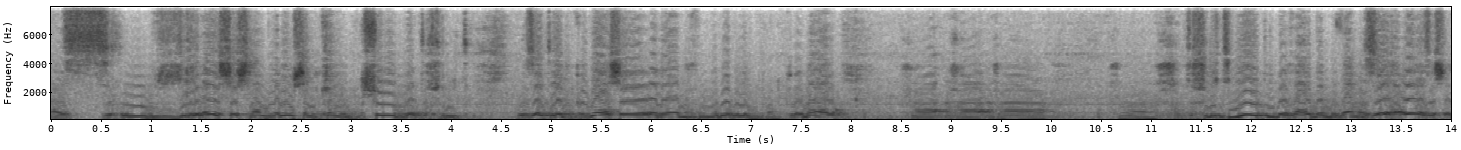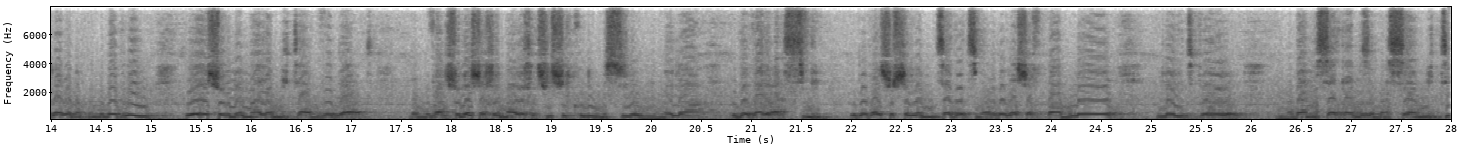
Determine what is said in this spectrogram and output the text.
אז הוא יראה שישנם דברים שהם כן קשורים לתכלית. וזאת הנקודה שעליה אנחנו מדברים כאן. כלומר, התכליתיות היא דבר במובן הזה, האור הזה שעליו אנחנו מדברים, הוא אור שהוא למעלה מטעם ודעת. במובן שהוא לא שייך למערכת של שיקולים מסוימים, אלא הוא דבר עצמי, הוא דבר ששווה מצד עצמו, הוא דבר שאף פעם לא, לא יתפורר. אם אדם עשה פעם איזה מעשה אמיתי,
